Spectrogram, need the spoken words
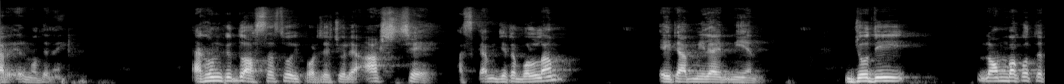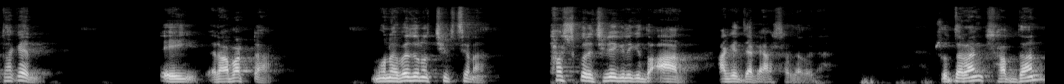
আর এর মধ্যে নাই। এখন কিন্তু আস্তে আস্তে ওই পর্যায়ে চলে আসছে। আজকে আমি যেটা বললাম, এইটা মিলাই নিয়েন। যদি লম্বা করতে থাকেন, এই রাবারটা মনে হবে যেন ছিটছে না। ঠাস করে ছিঁড়ে গেলে কিন্তু আর আগের জায়গায় আসা যাবে না। সুতরাং সাবধান।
